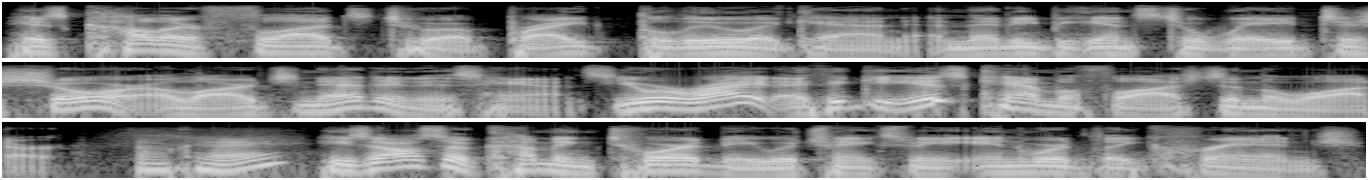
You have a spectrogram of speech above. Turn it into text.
His color floods to a bright blue again, and then he begins to wade to shore, a large net in his hands. You were right. I think he is camouflaged in the water. Okay. He's also coming toward me, which makes me inwardly cringe.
